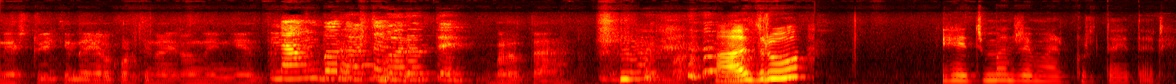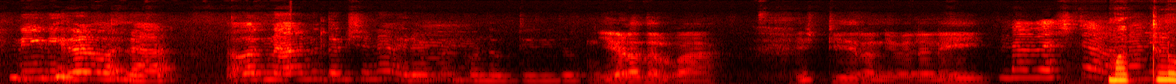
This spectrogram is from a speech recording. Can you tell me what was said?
ನೆಕ್ಸ್ಟ್ ವೀಕಿಂದ ಹೇಳ್ಕೊಡ್ತೀನಿ ಐರನ್ ಹೆಂಗೆ ಅಂತ. ನಂಗ್ ಬರುತ್ತೆ. ಬರುತ್ತೆ. ಬರುತ್ತಾ? ಆದ್ರೂ ಹೆಜ್ಮನ್ರೆ ಮಾಡ್ಕೊಡ್ತಾ ಇದ್ದಾರೆ. ನೀನ್ ಇರಲ್ವಲ್ಲ? ಅವಾಗ ನಾನು ತಕ್ಷಣ ಐರನ್ ಮಾಡ್ಕೊಂಡು ಹೋಗ್ತಿದ್ದು ಹೇಳೋದಲ್ವಾ? ಮಕ್ಕಳು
